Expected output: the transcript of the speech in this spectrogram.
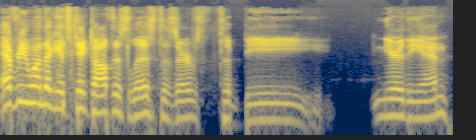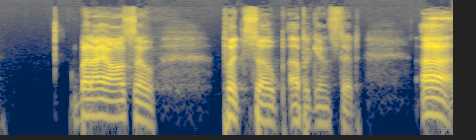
Everyone that gets kicked off this list deserves to be near the end, but I also put Soap up against it. Uh,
